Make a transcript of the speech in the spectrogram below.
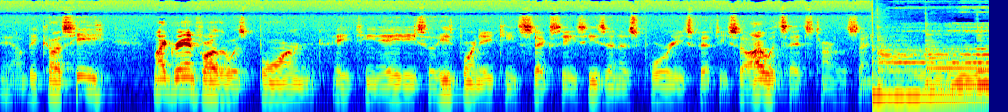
Yeah, because he, my grandfather was born 1880, so he's born 1860s. He's in his 40s, 50s. So I would say it's turn of the century.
